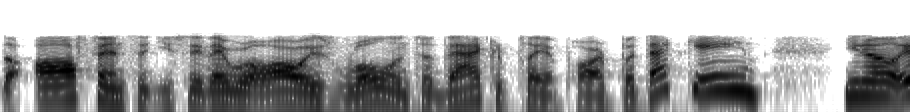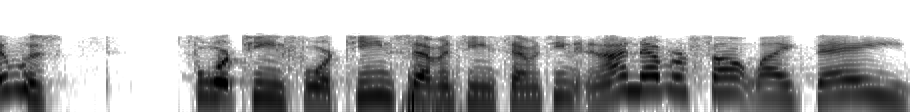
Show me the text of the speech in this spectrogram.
the offense that you say they were always rolling, so that could play a part. But that game, you know, it was 14 14, 17 17, and I never felt like they,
